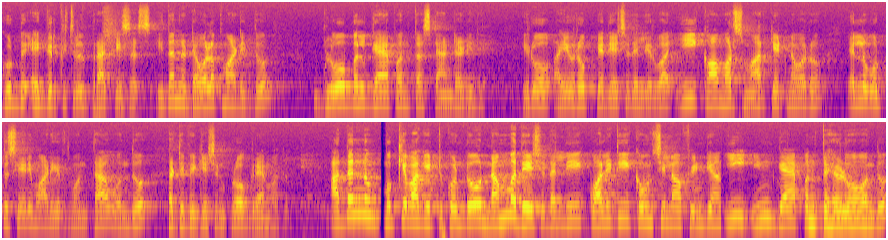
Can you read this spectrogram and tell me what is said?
ಗುಡ್ ಅಗ್ರಿಕಲ್ಚರಲ್ ಪ್ರಾಕ್ಟೀಸಸ್ ಇದನ್ನು ಡೆವಲಪ್ ಮಾಡಿದ್ದು ಗ್ಲೋಬಲ್ ಗ್ಯಾಪ್ ಅಂತ ಸ್ಟ್ಯಾಂಡರ್ಡ್ ಇದೆ. ಇರೋ, ಐರೋಪ್ಯ ದೇಶದಲ್ಲಿರುವ ಇ ಕಾಮರ್ಸ್ ಮಾರ್ಕೆಟ್ನವರು ಎಲ್ಲ ಒಟ್ಟು ಸೇರಿ ಮಾಡಿರುವಂಥ ಒಂದು ಸರ್ಟಿಫಿಕೇಷನ್ ಪ್ರೋಗ್ರಾಮ್ ಅದು. ಅದನ್ನು ಮುಖ್ಯವಾಗಿ ಇಟ್ಟುಕೊಂಡು ನಮ್ಮ ದೇಶದಲ್ಲಿ ಕ್ವಾಲಿಟಿ ಕೌನ್ಸಿಲ್ ಆಫ್ ಇಂಡಿಯಾ ಈ ಇನ್ ಗ್ಯಾಪ್ ಅಂತ ಹೇಳುವ ಒಂದು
